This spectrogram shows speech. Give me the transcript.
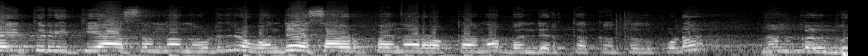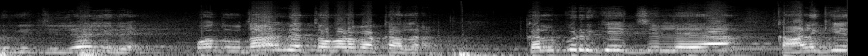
ರೈತರ ಇತಿಹಾಸನ ನೋಡಿದರೆ ಒಂದೇ ಸಾವಿರ ರೂಪಾಯಿನ ರೊಕ್ಕನ ಬಂದಿರತಕ್ಕಂಥದ್ದು ಕೂಡ ನಮ್ಮ ಕಲಬುರಗಿ ಜಿಲ್ಲೆಯಲ್ಲಿದೆ. ಒಂದು ಉದಾಹರಣೆ ತೊಗೊಳ್ಬೇಕಾದ್ರೆ, ಕಲಬುರಗಿ ಜಿಲ್ಲೆಯ ಕಾಳಗಿ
